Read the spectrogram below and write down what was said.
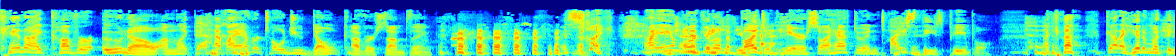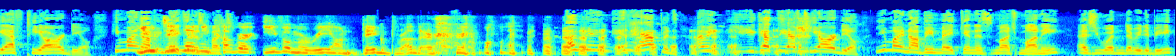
"Can I cover Uno?" I'm like, "Well, have I ever told you don't cover something?" it's like I am working on a budget here, so I have to entice these people. I got got to hit him with the FTR deal. He might not you be did making let as me much. cover Eva Marie on Big Brother. I mean, it happens. I mean, you got the FTR deal. You might not be making as much money as you would in WWE,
